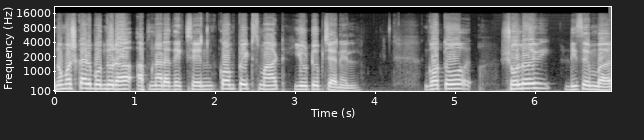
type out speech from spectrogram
নমস্কার বন্ধুরা, আপনারা দেখছেন কম্পিট স্মার্ট ইউটিউব চ্যানেল। গত ষোলোই ডিসেম্বর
